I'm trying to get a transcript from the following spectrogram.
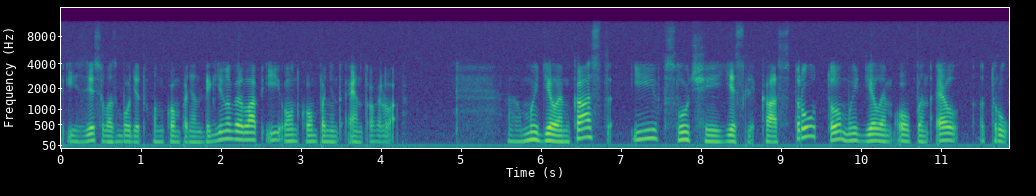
И здесь у вас будет on component begin overlap и on component end overlap. Мы делаем cast, и в случае, если cast true, то мы делаем openl true.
